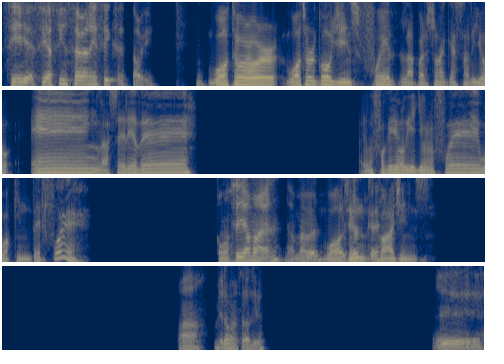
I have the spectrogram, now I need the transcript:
si, si es sin 76, está bien. Water, Water Goggins fue la persona que salió en la serie de. ¿Dónde fue que yo lo vi? Yo creo que fue Walking Dead, ¿fue? ¿Cómo se llama él? Déjame ver. Walter Goggins. Ah, mira, me salió. Eh,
